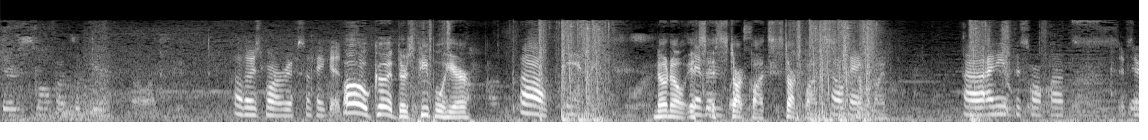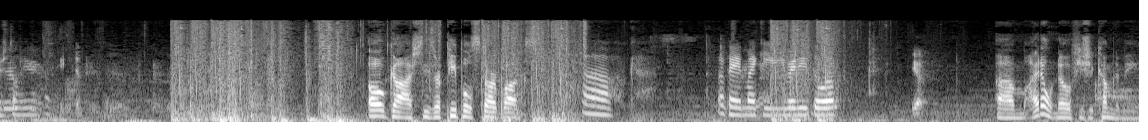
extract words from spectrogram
There's small pots up here. Oh, there's more rifts. Okay, good. Oh, good. There's people here. Oh, damn it. No, no, it's it's Stark bots. Stark bots. Okay. Never mind. Uh, I need the small pots if they're still here. Okay, good. Oh gosh, these are people Starbucks. Oh, god. Okay, Mikey, you ready to go up? Yep. Um, I don't know if you should come to me.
